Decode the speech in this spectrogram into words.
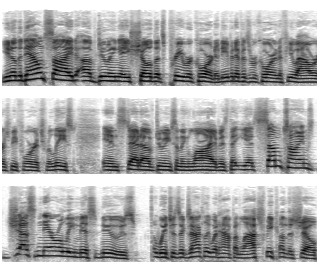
You know, the downside of doing a show that's pre recorded, even if it's recorded a few hours before it's released, instead of doing something live, is that you sometimes just narrowly miss news which is exactly what happened last week on the show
